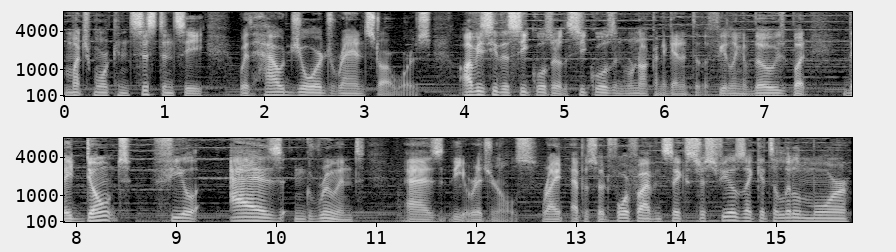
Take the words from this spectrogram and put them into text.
much more consistency with how George ran Star Wars. Obviously, the sequels are the sequels, and we're not going to get into the feeling of those, but they don't feel as congruent as the originals, right? Episode 4, 5, and 6 just feels like it's a little more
